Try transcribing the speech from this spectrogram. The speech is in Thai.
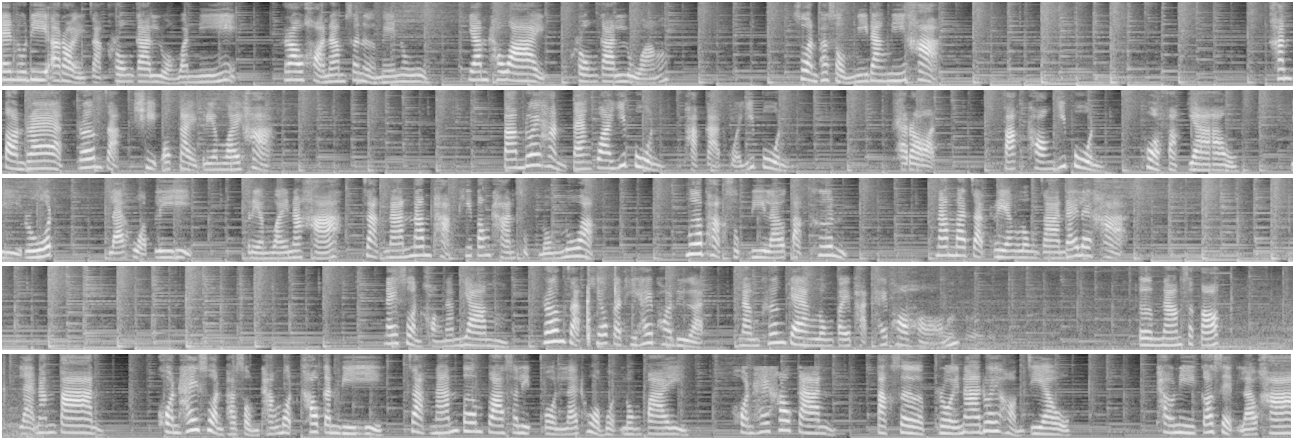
มนูดีอร่อยจากโครงการหลวงวันนี้ เราขอนำเสนอเมนูยำถวาย โครงการหลวง ส่วนผสมมีดังนี้ค่ะ ขั้นตอนแรกเริ่มจากฉีกอกไก่เตรียมไว้ค่ะ ตามด้วยหั่นแตงกวาญี่ปุ่น ผักกาดหัวญี่ปุ่น แครอทฟักทองญี่ปุ่น หัวฝักยาว บีรูทและหัวปลี รียมไว้นะคะ จากนั้นนำผักที่ต้องทานสุกลงลวก เมื่อผักสุกดีแล้วตักขึ้นนำมาจัดเรียงลงจานได้เลยค่ะ ในส่วนของน้ำยำ เริ่มจากเคี่ยวกะทิให้พอเดือดนำเครื่องแกงลงไปผัดให้พอหอม เติมน้ำสต๊อก และน้ำตาล คนให้ส่วนผสมทั้งหมดเข้ากันดี จากนั้นเติมปลาสลิดป่นและถั่วบดลงไป คนให้เข้ากัน ตักเสิร์ฟโรยหน้าด้วยหอมเจียว เท่านี้ก็เสร็จแล้วค่ะ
